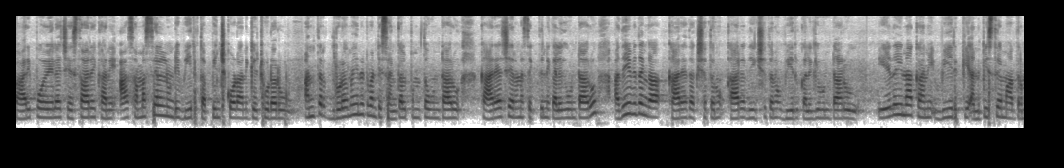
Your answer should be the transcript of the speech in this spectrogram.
పారిపోయేలా చేస్తారే కానీ ఆ సమస్యల నుండి వీరు తప్పించుకోవడానికి చూడరు. అంత దృఢమైనటువంటి సంకల్పంతో ఉంటారు కార్యాచరణ శక్తిని కలిగి ఉంటారు. అదేవిధంగా కార్యదక్షతను కార్యదీక్షతను వీరు కలిగి ఉంటారు. ఏదైనా కానీ వీరికి అనిపిస్తే మాత్రం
